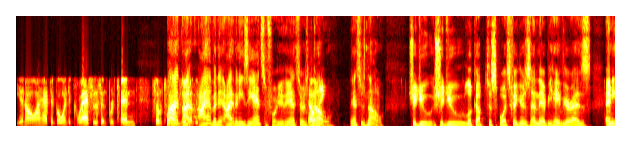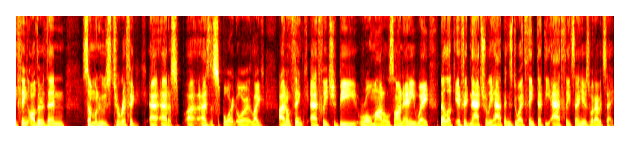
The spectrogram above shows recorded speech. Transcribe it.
you know I had to go into classes and pretend Well, sometimes. I, you know, I, I have an I have an easy answer for you. The answer is no. me. The answer is no. Should you should you look up to sports figures and their behavior as anything other than someone who's terrific at, at a uh, as a sport, or like I don't think athletes should be role models on any way. Now, look, if it naturally happens, do I think that the athletes? Now, here's what I would say:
